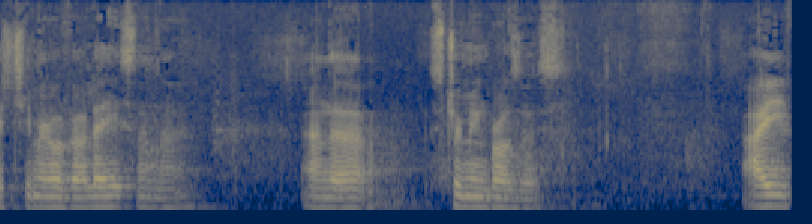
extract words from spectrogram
HTML overlays and, uh, and uh, streaming browsers. I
